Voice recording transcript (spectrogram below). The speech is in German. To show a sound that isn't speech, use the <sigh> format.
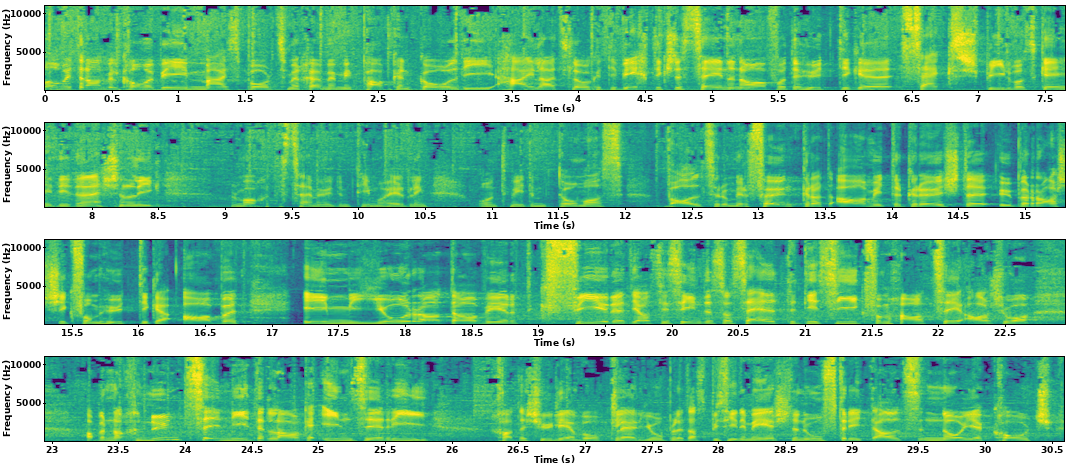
Hallo miteinander, willkommen bei MySports. Wir kommen mit Pack and Goal die Highlights schauen, die wichtigsten Szenen an von den heutigen sechs Spielen, die es in der National League. Wir machen das zusammen mit dem Timo Helbling und mit dem Thomas Walzer. Und wir fangen gerade an mit der grössten Überraschung vom heutigen Abend. Im Jura da wird gefeiert. Ja, sie sind so selten die Sieg vom HC Aschua. Aber nach 19 Niederlagen in Serie kann der Julien Vauclair jubeln. Das bei seinem ersten Auftritt als neuer Coach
